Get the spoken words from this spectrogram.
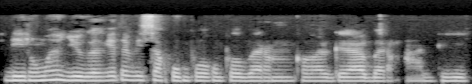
di rumah juga kita bisa kumpul-kumpul bareng keluarga bareng adik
